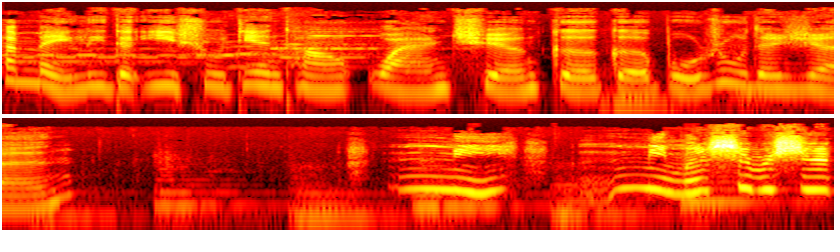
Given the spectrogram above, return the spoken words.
和美丽的艺术殿堂完全格格不入的人。你你们是不是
